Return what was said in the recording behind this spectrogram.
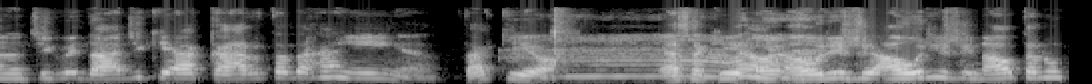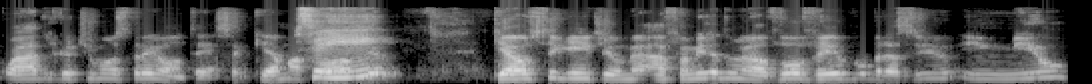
antiguidade, que é a carta da rainha. Tá aqui, ó. Ah, Essa aqui, a, olha a lá. origi- a original está num quadro que eu te mostrei ontem. Essa aqui é uma Sim. cópia, que é o seguinte: a família do meu avô veio para o Brasil em mil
